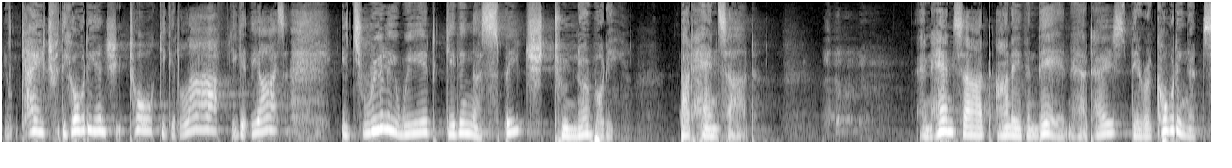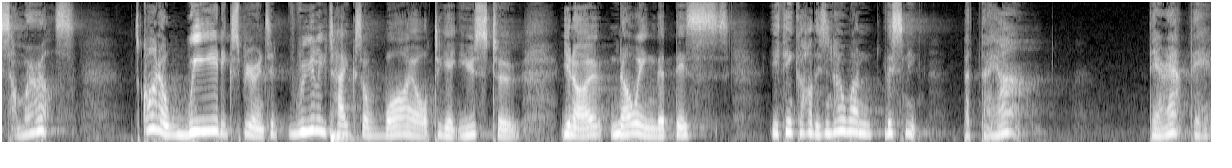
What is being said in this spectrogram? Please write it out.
you engage with the audience, you talk, you get a laugh, you get the eyes. It's really weird giving a speech to nobody but Hansard. And Hansard aren't even there nowadays, they're recording it somewhere else. It's quite a weird experience. It really takes a while to get used to, you know, knowing that there's, you think, oh, there's no one listening, but they are. They're out there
